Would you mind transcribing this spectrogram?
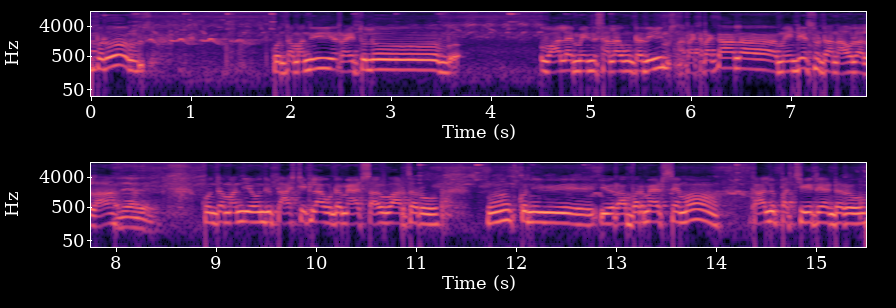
ఇప్పుడు కొంతమంది రైతులు వాళ్ళ మెయింటెనెన్స్ అలా ఉంటుంది రకరకాల మెయింటెనెన్స్ ఉంటుంది ఆవులలా అదే అదే. కొంతమంది ఏముంది ప్లాస్టిక్ లాగా ఉంటాయి మ్యాట్స్ అవి వాడతారు. కొన్ని ఇవి- రబ్బర్ మ్యాట్స్ ఏమో కాళ్ళు పచ్చిగా అవుతాయి అంటారు.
